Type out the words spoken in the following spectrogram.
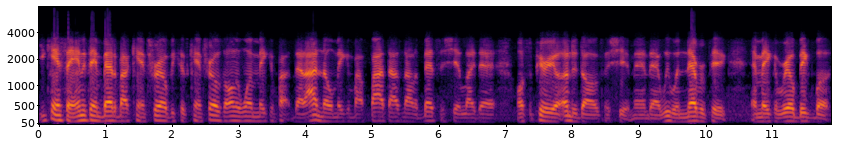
you can't say anything bad about Cantrell because Cantrell's the only one making that I know making about five thousand dollar bets and shit like that on superior underdogs and shit, man. That we would never pick and making real big bucks.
